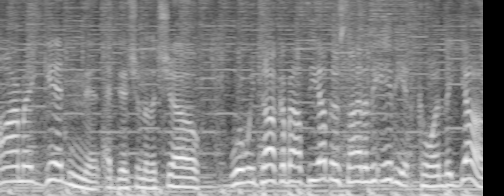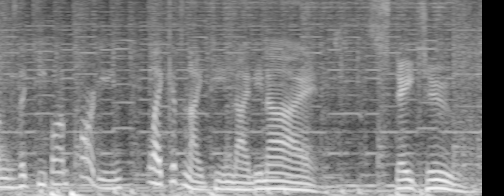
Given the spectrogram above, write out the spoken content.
Armageddon it edition of the show where we talk about the other side of the idiot coin, the youngs that keep on partying like it's 1999. Stay tuned.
